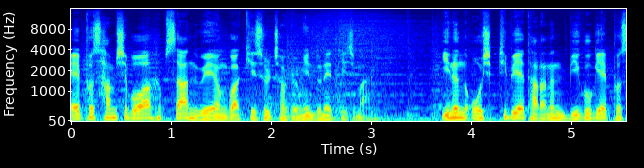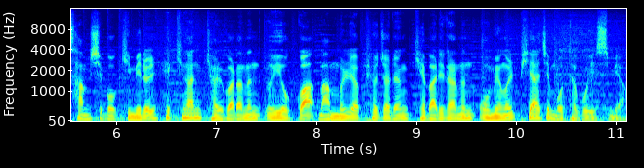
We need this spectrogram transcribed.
F-35와 흡사한 외형과 기술 적용이 눈에 띄지만 이는 50TB에 달하는 미국 F-35 기밀을 해킹한 결과라는 의혹과 맞물려 표절형 개발이라는 오명을 피하지 못하고 있으며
